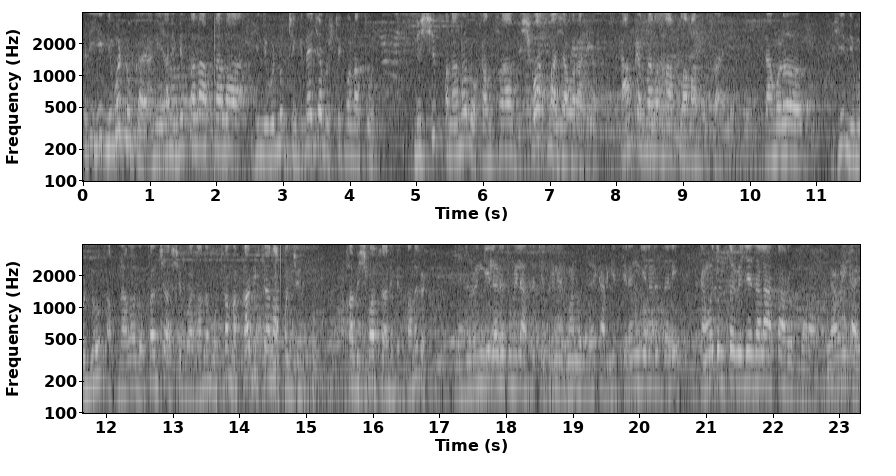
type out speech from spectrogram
तरी ही निवडणूक आहे आणि या निमित्तानं आपल्याला ही निवडणूक जिंकण्याच्या दृष्टिकोनातून निश्चितपणानं लोकांचा विश्वास माझ्यावर आहे. काम करणारा हा आपला माणूस आहे. त्यामुळं ही निवडणूक आपल्याला लोकांच्या आशीर्वादानं मोठ्या मताधिक्यानं आपण जिंकू हा विश्वास या निमित्तानं व्यक्त करतो. दुरंगी लढत होईल असं चित्र निर्माण होतं आहे कारण की तिरंगी लढत झाली त्यामुळे तुमचा विजय झाला असा आरोप झाला होता. यावेळी काय?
